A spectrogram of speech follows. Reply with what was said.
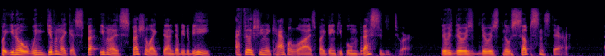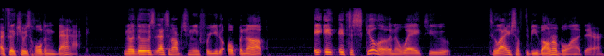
but you know, when given like a spe- even a special like that in WWE, I feel like she didn't capitalize by getting people invested into her. There was there was there was no substance there. I feel like she was holding back. You know, those that's an opportunity for you to open up. It, it, it's a skill in a way to to allow yourself to be vulnerable out there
